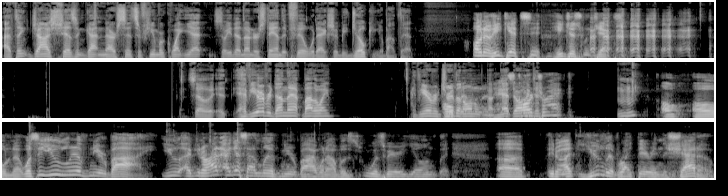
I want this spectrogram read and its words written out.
I think Josh hasn't gotten our sense of humor quite yet, so he doesn't understand that Phil would actually be joking about that. Oh no, he gets it. He just rejects it. So, uh, have you ever done that? By the way, have you ever oh, driven oh, on, on a NASCAR track? Mm-hmm. Oh, oh no. Well, see, you live nearby. You, uh, you know, I, I, guess I lived nearby when I was was very young, but uh, you know, I, you live right there in the shadow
